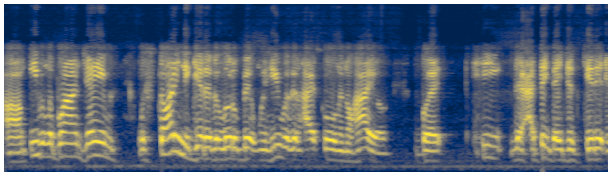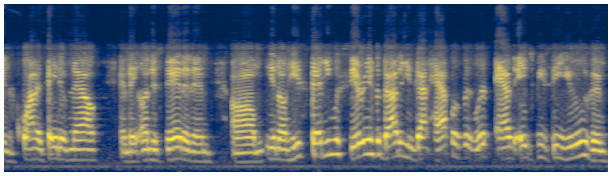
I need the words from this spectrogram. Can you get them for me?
Um, even LeBron James was starting to get it a little bit when he was in high school in Ohio, but he, I think they just get it in quantitative now and they understand it. And, um, you know, he said he was serious about it. He's got half of his list as HBCUs, and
